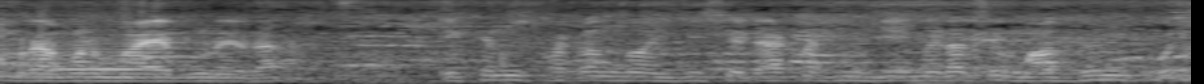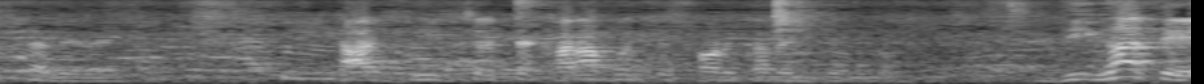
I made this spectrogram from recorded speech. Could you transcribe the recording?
আমরা আমার মায়ের বোনেরা। এখানে থাকার নয় যে সেটা একটা যে মেয়েরা সে মাধ্যমিক পরীক্ষা দেবে। তার ফিউচারটা খারাপ হচ্ছে সরকারের জন্য। দীঘাতে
